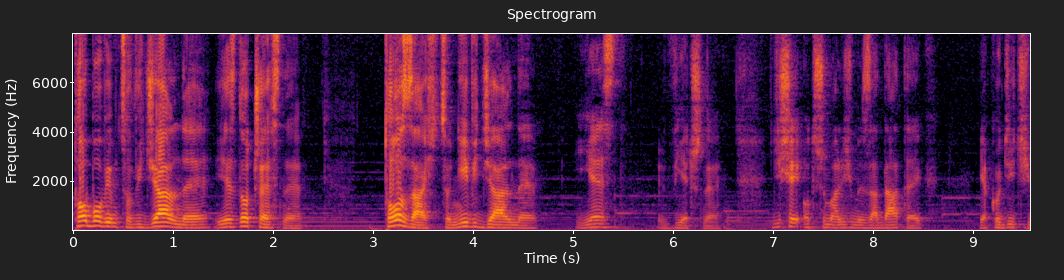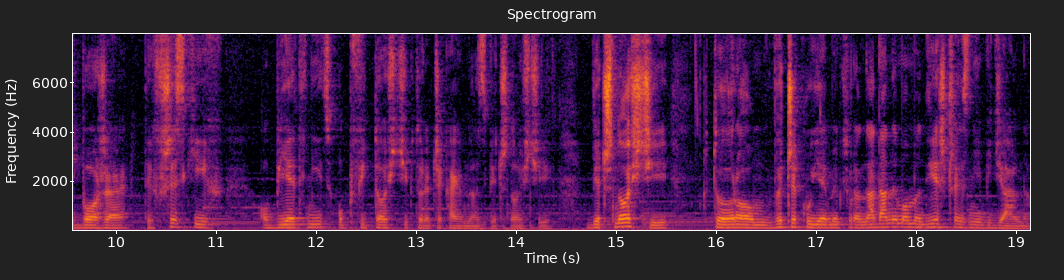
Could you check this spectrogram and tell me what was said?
To bowiem, co widzialne, jest doczesne, to zaś, co niewidzialne, jest wieczne. Dzisiaj otrzymaliśmy zadatek jako dzieci Boże tych wszystkich obietnic, obfitości, które czekają nas w wieczności. Wieczności, którą wyczekujemy, która na dany moment jeszcze jest niewidzialna.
